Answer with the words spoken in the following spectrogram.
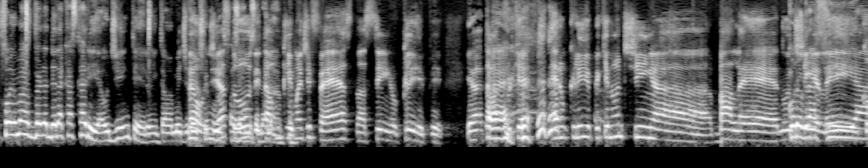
foi uma verdadeira cascaria o dia inteiro. Então eu me diverti Não, o muito dia fazendo todo, isso e tava um clima de festa, assim, o clipe. Eu tava- É. Porque era um clipe que não tinha balé, não tinha elenco.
